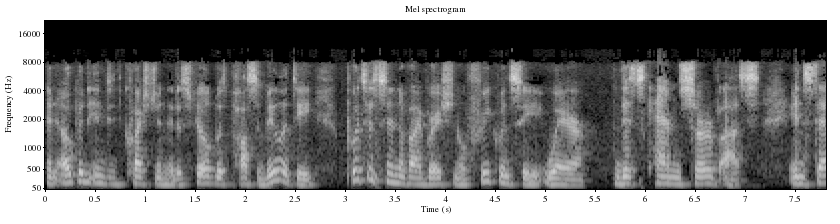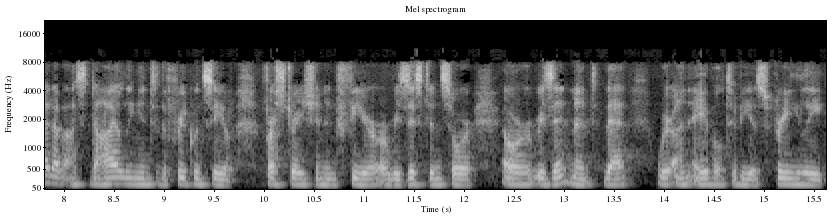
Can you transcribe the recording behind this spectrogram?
an open ended question that is filled with possibility puts us in a vibrational frequency where this can serve us instead of us dialing into the frequency of frustration and fear or resistance or, or resentment that we're unable to be as freely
